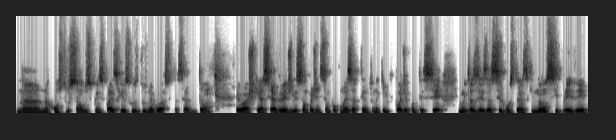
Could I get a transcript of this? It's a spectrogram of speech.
na, na construção dos principais riscos dos negócios, tá certo? Então, eu acho que essa é a grande lição para a gente ser um pouco mais atento naquilo que pode acontecer e muitas vezes as circunstâncias que não se prevê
